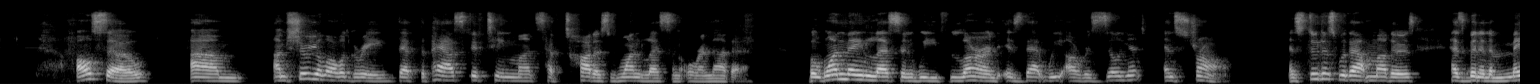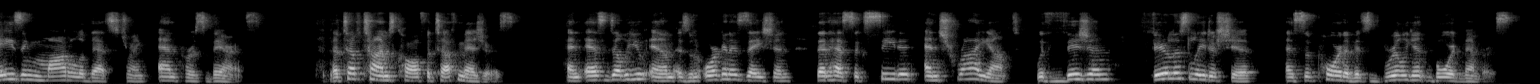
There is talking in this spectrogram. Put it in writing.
Also, um, I'm sure you'll all agree that the past 15 months have taught us one lesson or another. But one main lesson we've learned is that we are resilient and strong. And Students Without Mothers has been an amazing model of that strength and perseverance. Now, tough times call for tough measures. And SWM is an organization that has succeeded and triumphed with vision, fearless leadership, and support of its brilliant board members.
